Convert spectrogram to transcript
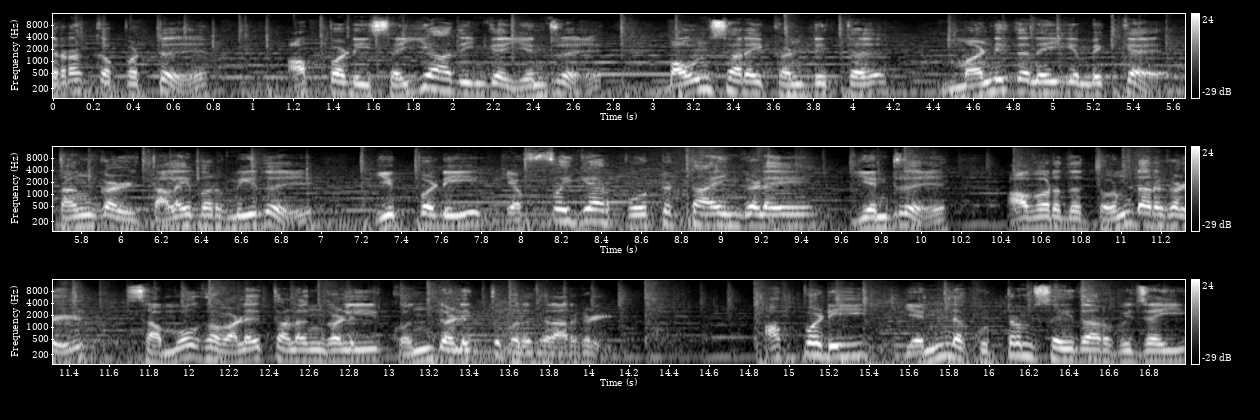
இறக்கப்பட்டு அப்படி செய்யாதீங்க என்று பவுன்சரை கண்டித்த மனிதநேயமிக்க தங்கள் தலைவர் மீது இப்படி எஃப்ஐஆர் போட்டுட்டாய்ங்களே என்று அவரது தொண்டர்கள் சமூக வலைதளங்களில் கொந்தளித்து வருகிறார்கள். அப்படி என்ன குற்றம் செய்தார் விஜய்?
